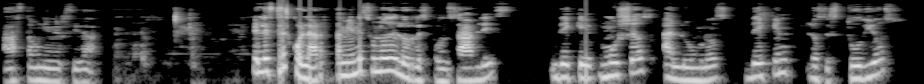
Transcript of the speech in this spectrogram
hasta universidad. El estrés escolar también es uno de los responsables de que muchos alumnos dejen los estudios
